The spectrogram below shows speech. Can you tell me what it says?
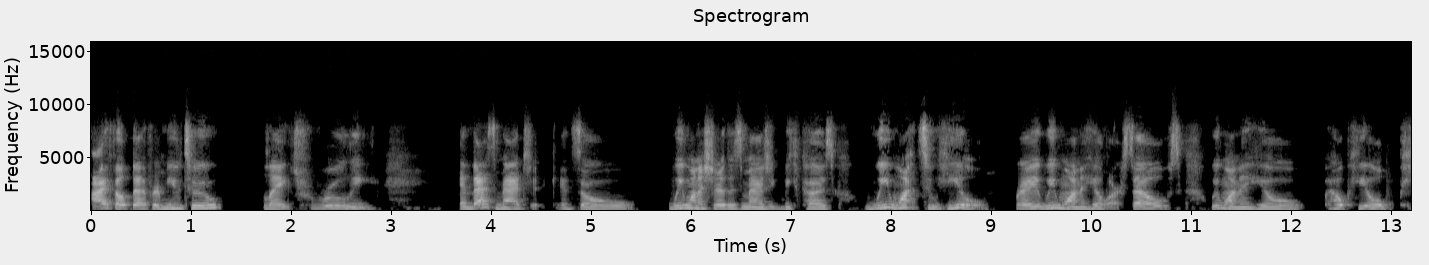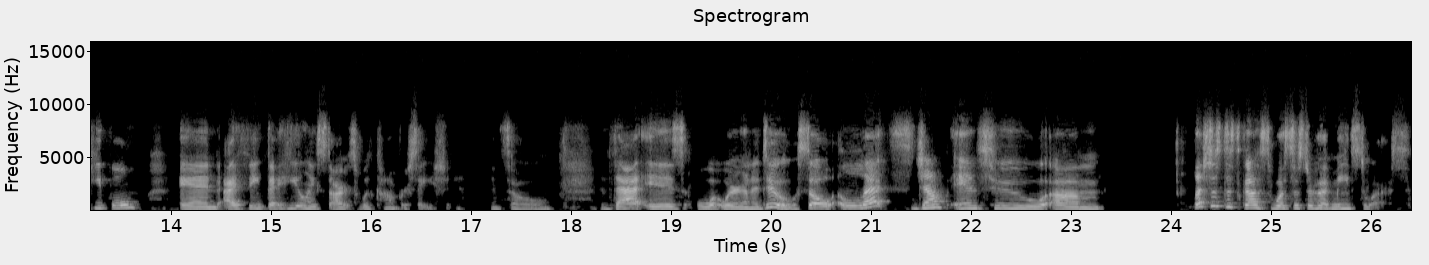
I felt that from you too, like truly and that's magic. And so we want to share this magic because we want to heal, right? We want to heal ourselves. We want to heal, help heal people. And I think that healing starts with conversation. And so that is what we're going to do. So let's jump into, um, let's just discuss what sisterhood means to us.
